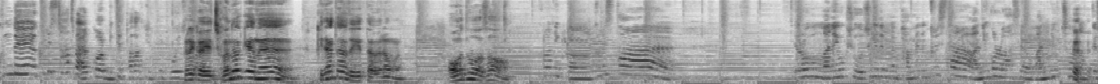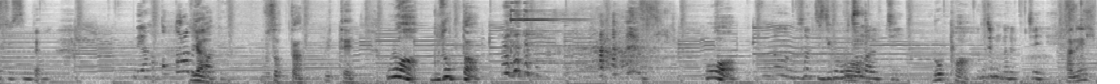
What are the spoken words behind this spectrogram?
근데 크리스 하지 말 걸 밑에 바닥 뒤풀 보여줘. 그러니까 이 저녁에는 그냥 타도 되겠다. 왜냐면 어두워서 그러니까 여러분 만약에 혹시 오시게 되면 밤에는 크리스탈 아닌 걸로 하세요 16,000원 넘길 수 있습니다 근데 약간 떡 떨어질 야. 것 같아 무섭다. 밑에. 우와, 무섭다. 우와, 풍경은 무섭지 지금 엄청 어. 넓지 높아. 엄청 넓지 아니,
